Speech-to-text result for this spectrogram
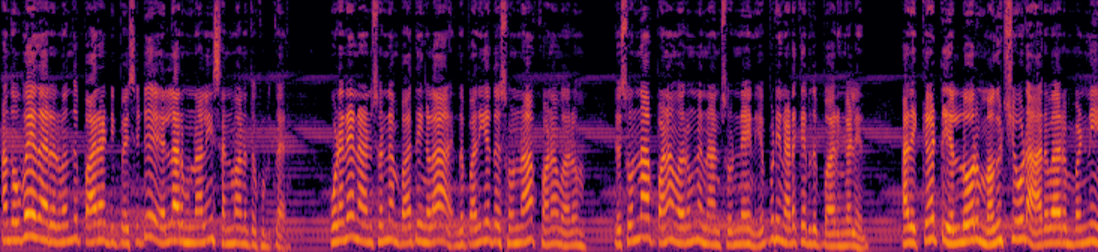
அந்த உபயதாரர் வந்து பாராட்டி பேசிட்டு எல்லார் முன்னாலையும் சன்மானத்தை கொடுத்தார். உடனே நான் சொன்னேன் பாத்தீங்களா? இந்த பதிகத்தை சொன்னா பணம் வரும். இதை சொன்னா பணம் வரும்னு நான் சொன்னேன். எப்படி நடக்கிறது பாருங்கள் அதை கேட்டு எல்லோரும் மகிழ்ச்சியோடு ஆரவாரம் பண்ணி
